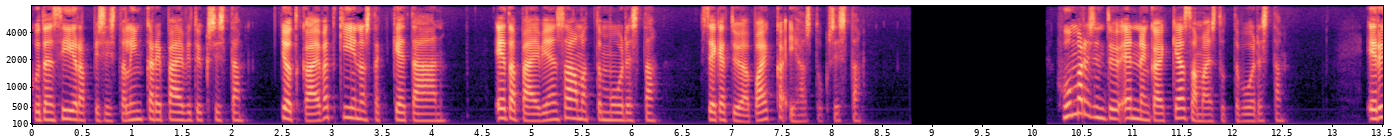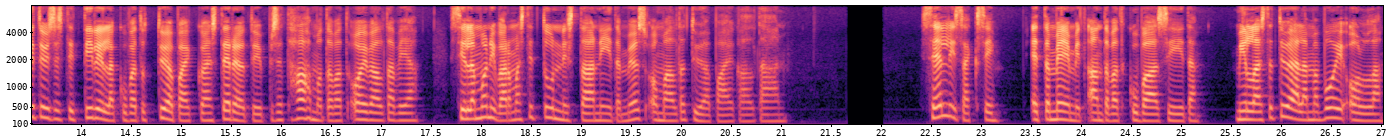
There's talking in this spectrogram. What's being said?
kuten siirappisista linkkaripäivityksistä, jotka eivät kiinnosta ketään, etäpäivien saamattomuudesta sekä työpaikkaihastuksista. Huumori syntyy ennen kaikkea samaistuttavuudesta. Erityisesti tilillä kuvatut työpaikkojen stereotyyppiset hahmot ovat oivaltavia, sillä moni varmasti tunnistaa niitä myös omalta työpaikaltaan. Sen lisäksi että meemit antavat kuvaa siitä, millaista työelämä voi olla,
